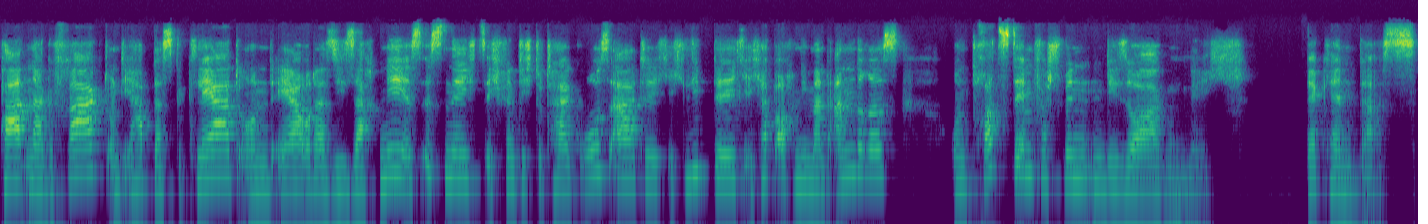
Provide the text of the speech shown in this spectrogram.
Partner gefragt und ihr habt das geklärt und er oder sie sagt, nee, es ist nichts, ich finde dich total großartig, ich liebe dich, ich habe auch niemand anderes und trotzdem verschwinden die Sorgen nicht. Wer kennt das?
